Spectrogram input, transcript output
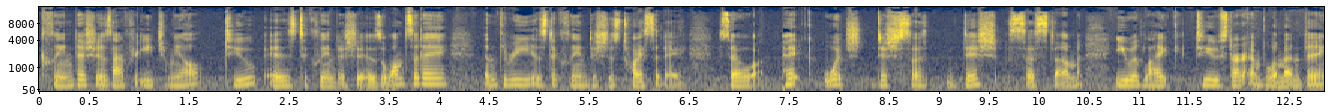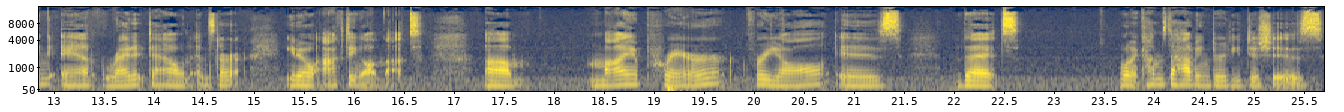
clean dishes after each meal, two is to clean dishes once a day, and three is to clean dishes twice a day. So, pick which dish dish system you would like to start implementing and write it down and start, you know, acting on that. Um, my prayer for y'all is that when it comes to having dirty dishes,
